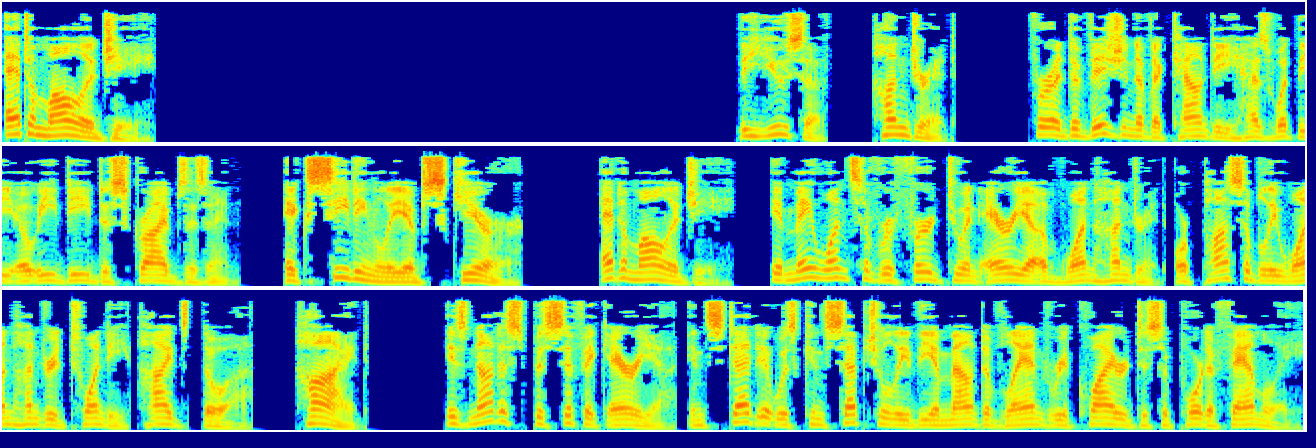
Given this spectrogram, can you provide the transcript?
Etymology The use of hundred for a division of a county has what the OED describes as an exceedingly obscure etymology. It may once have referred to an area of 100 or possibly 120 hides, though a hide is not a specific area, instead it was conceptually the amount of land required to support a family.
